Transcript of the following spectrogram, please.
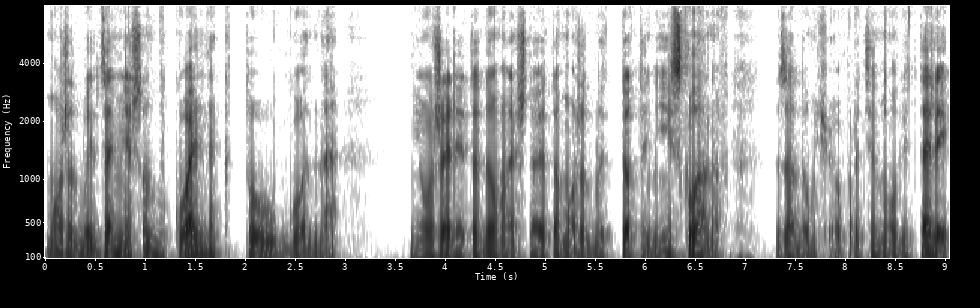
может быть замешан буквально кто угодно. «Неужели ты думаешь, что это может быть кто-то не из кланов?» — задумчиво протянул Виталий,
